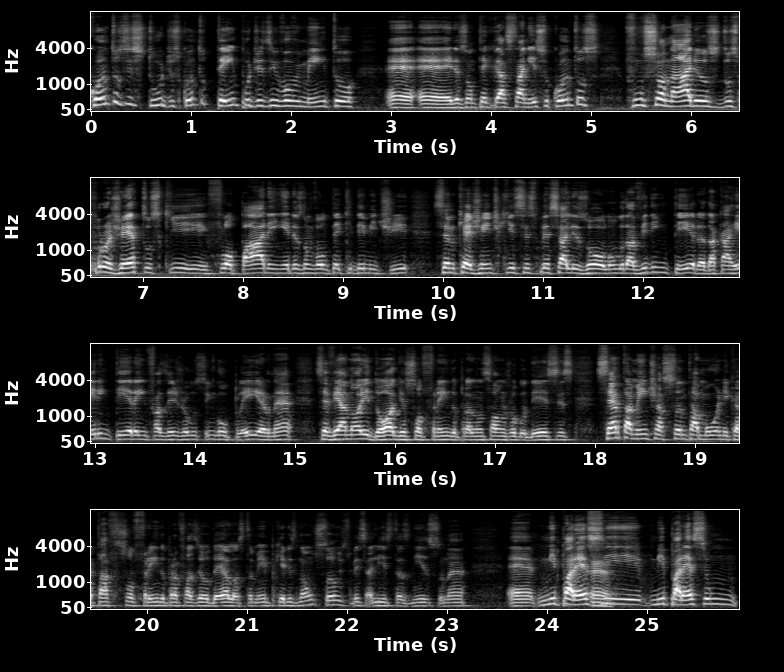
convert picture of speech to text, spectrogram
quantos estúdios, quanto tempo de desenvolvimento é, é, eles vão ter que gastar nisso? Quantos funcionários dos projetos que floparem eles não vão ter que demitir, sendo que é gente que se especializou ao longo da vida inteira, da carreira inteira em fazer jogo single player, né? Você vê a Naughty Dog sofrendo para lançar um jogo desses. Certamente a Santa Mônica tá sofrendo para fazer o delas também, porque eles não são especialistas nisso, né? É, me parece, é. me parece um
